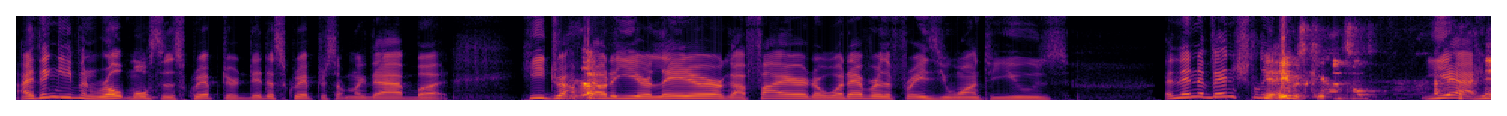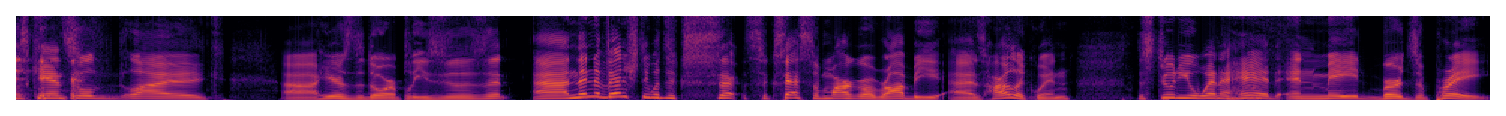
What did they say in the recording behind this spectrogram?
I think he even wrote most of the script or did a script or something like that, but he dropped Yeah. out a year later or got fired or whatever the phrase you want to use. And then eventually, yeah, he was canceled. yeah, he was canceled. Like, uh, here's the door, please use it. And then eventually, with the success- success of Margot Robbie as Harley Quinn, the studio went ahead and made Birds of Prey,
